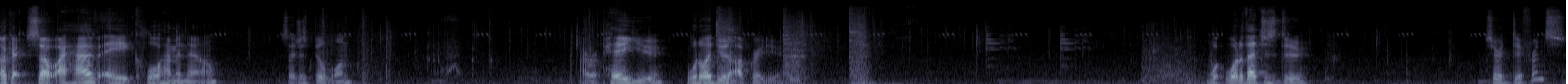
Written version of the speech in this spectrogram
Okay, so I have a claw hammer now. So I just built one. I repair you. What do I do to upgrade you? What, what did that just do? Is there a difference?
